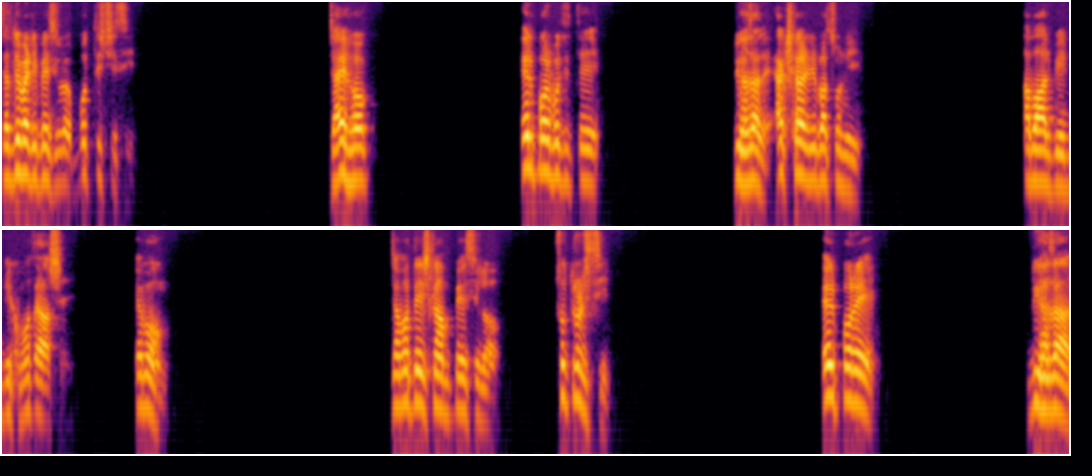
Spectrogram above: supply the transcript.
জাতীয় পার্টি পেয়েছিল বত্রিশটি সিট যাই হোক, এর পরবর্তীতে দুই হাজার এক সালের নির্বাচনে আবার বিএনপি ক্ষমতায় আসে এবং জামাতে ইসলাম পেয়েছিল সতেরোটি সিট এরপরে দুই হাজার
